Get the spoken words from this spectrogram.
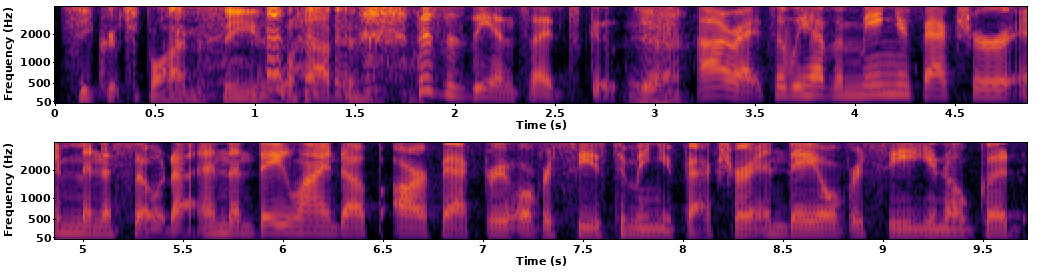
secrets behind the scenes, what happens? this is the inside scoop. Yeah. All right. So we have a manufacturer in Minnesota, and then they lined up our factory overseas to manufacture, and they oversee, you know, good.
